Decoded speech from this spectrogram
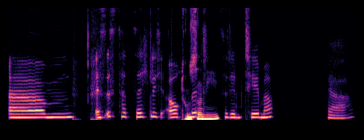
Ähm, es ist tatsächlich auch Du, mit Sunny? zu dem Thema. Ja.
